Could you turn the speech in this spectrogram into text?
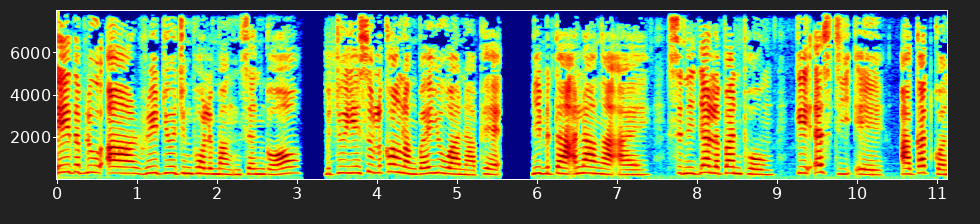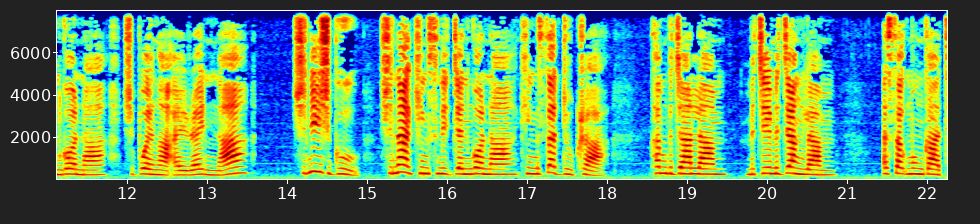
ရေดิโอจึงพอลมังอินเซนก็มาดูเยซูละข้องหลังใบยูวานาเพมีมตาอลางอไอสนิจยาละปันพง KSDA อากัดกวนก็นาช่วยงาไอไรนะชนิชกูชนะคิงสนิจเจนก็นาคิงมสัดดูคราคำกระจานลำมเจมจังลำอาศักมุงกาเท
